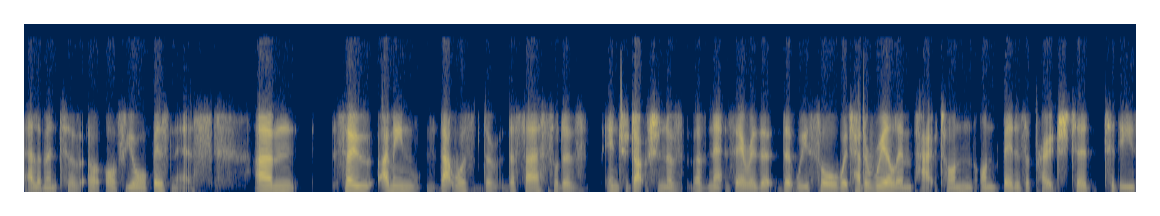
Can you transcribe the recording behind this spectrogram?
element of, of your business? Um, so I mean that was the the first sort of introduction of, of net zero that, that we saw, which had a real impact on on bidders' approach to to these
